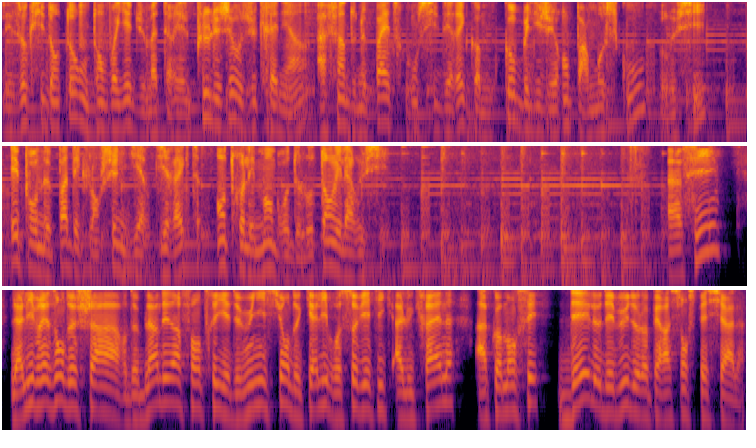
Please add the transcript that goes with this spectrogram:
les Occidentaux ont envoyé du matériel plus léger aux Ukrainiens afin de ne pas être considérés comme co-belligérants par Moscou, Russie, et pour ne pas déclencher une guerre directe entre les membres de l'OTAN et la Russie. Ainsi, la livraison de chars, de blindés d'infanterie et de munitions de calibre soviétique à l'Ukraine a commencé dès le début de l'opération spéciale.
